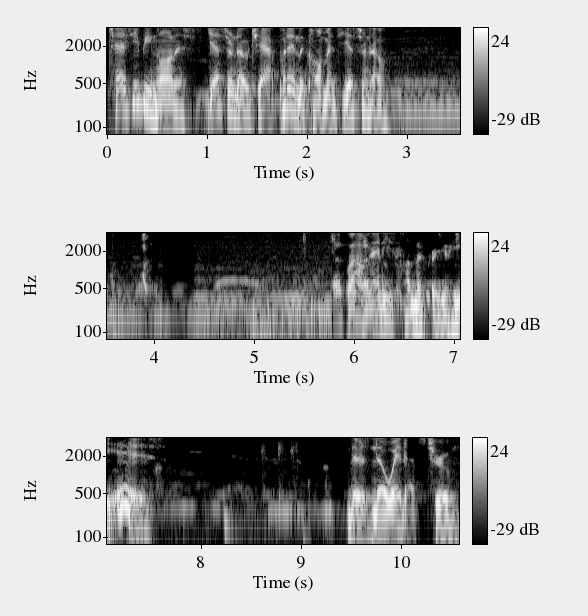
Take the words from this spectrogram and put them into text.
Chat, is he being honest? Yes or no, chat? Put it in the comments. Yes or no? That's- Wow, man, he's coming for you. He is. There's no way that's true.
